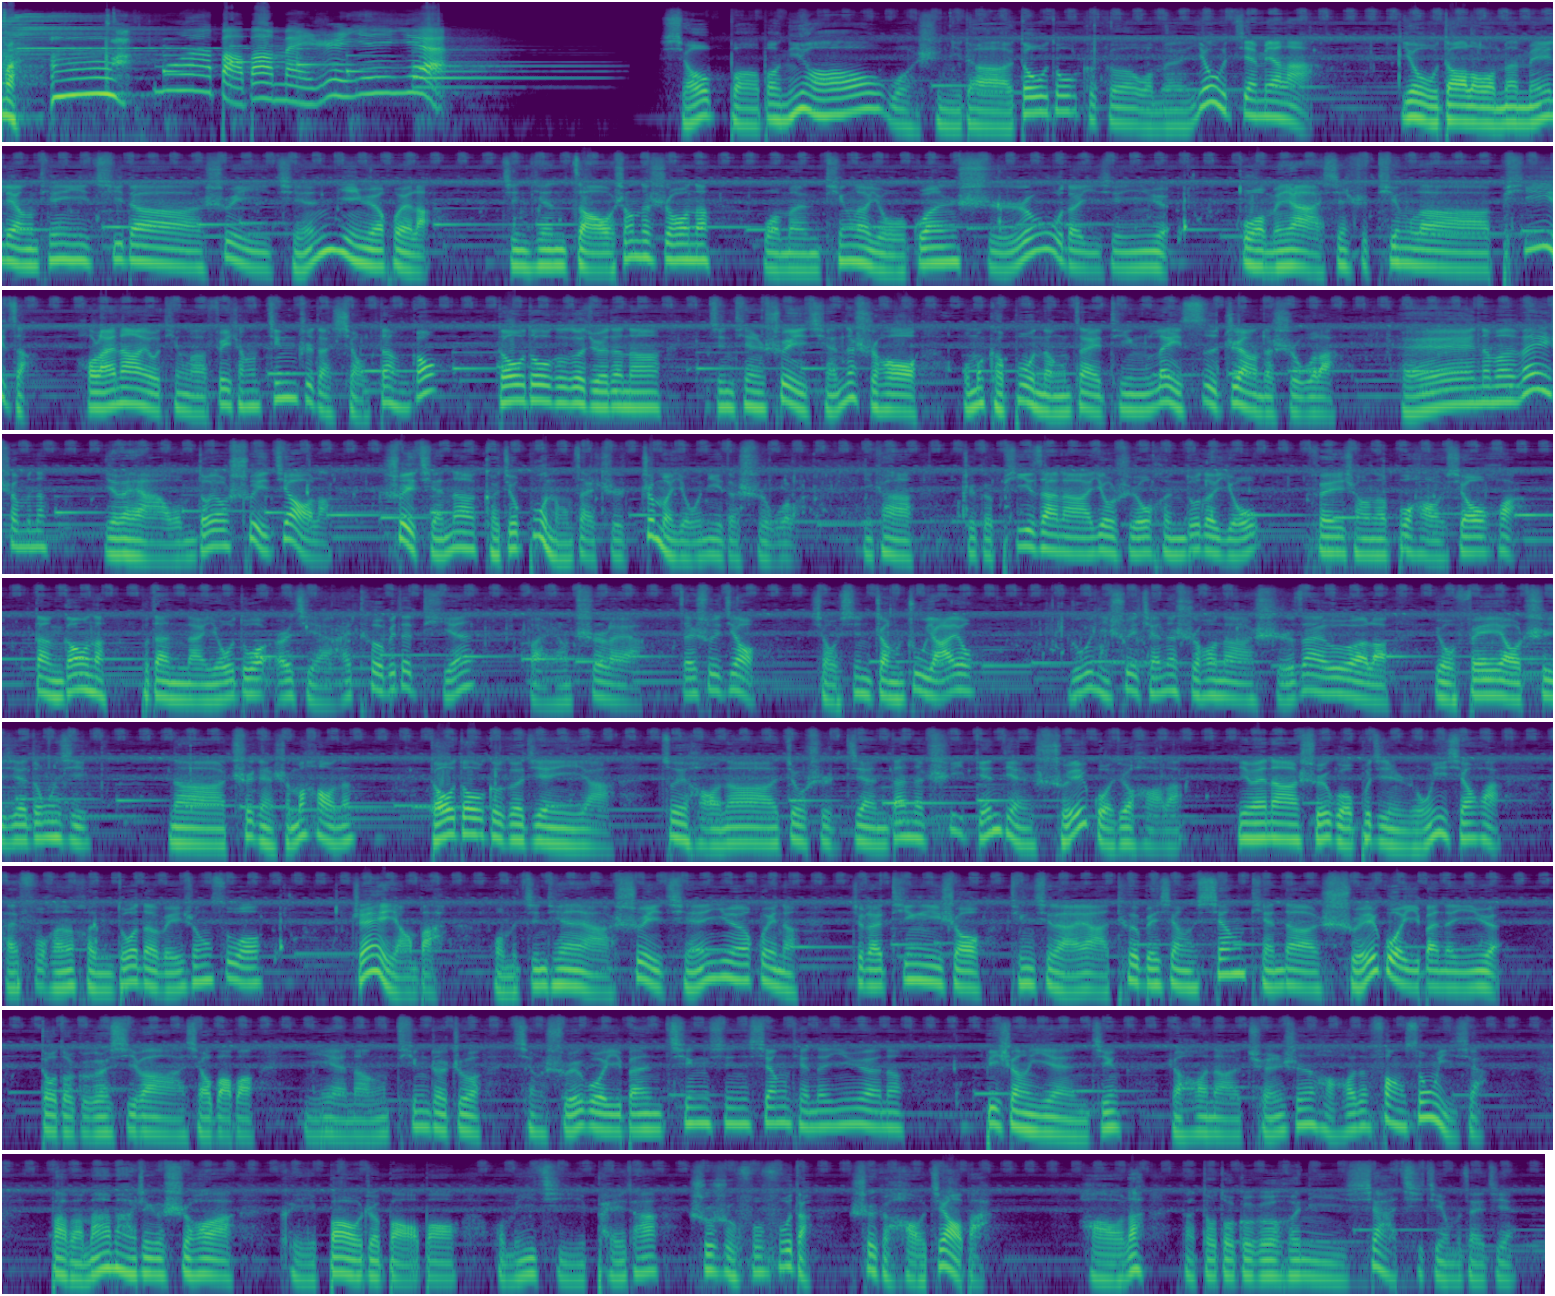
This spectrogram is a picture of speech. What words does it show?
嗯啊，嗯，木二宝宝每日音乐。小宝宝你好，我是你的兜兜哥哥，我们又见面啦，又到了我们每两天一期的睡前音乐会了。今天早上的时候呢，我们听了有关食物的一些音乐。我们呀，先是听了披萨，后来呢又听了非常精致的小蛋糕。兜兜哥哥觉得呢，今天睡前的时候，我们可不能再听类似这样的食物了。哎，那么为什么呢？因为啊，我们都要睡觉了，睡前呢可就不能再吃这么油腻的食物了。你看啊，这个披萨呢，又是有很多的油，非常的不好消化。蛋糕呢，不但奶油多，而且还特别的甜，晚上吃了呀，再睡觉小心长蛀牙哟。如果你睡前的时候呢，实在饿了，又非要吃一些东西，那吃点什么好呢？兜兜哥哥建议呀，最好呢就是简单的吃一点点水果就好了，因为呢，水果不仅容易消化，还富含很多的维生素哦。这样吧，我们今天呀睡前音乐会呢，就来听一首听起来呀特别像香甜的水果一般的音乐。豆豆哥哥希望啊，小宝宝。你也能听着这像水果一般清新香甜的音乐呢，闭上眼睛，然后呢，全身好好的放松一下。爸爸妈妈这个时候啊，可以抱着宝宝，我们一起陪他舒舒服服的睡个好觉吧。好了，那豆豆哥哥和你下期节目再见。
